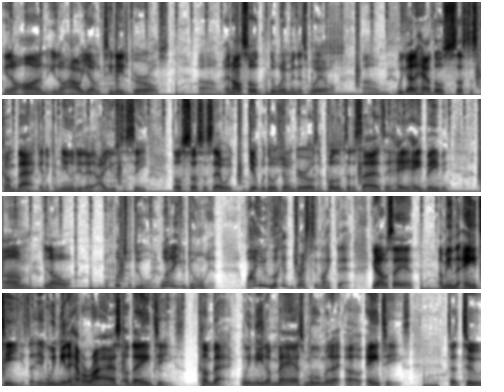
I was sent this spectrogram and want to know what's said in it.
you know, on you know our young teenage girls, um, and also the women as well. Um, we got to have those sisters come back in the community that I used to see. Those sisters that would get with those young girls and pull them to the side and say, "Hey, hey, baby, um, you know, what you doing? What are you doing? Why are you looking dressed in like that? You know what I'm saying? I mean, the aunties. We need to have a rise of the aunties come back. We need a mass movement of, aunties to to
